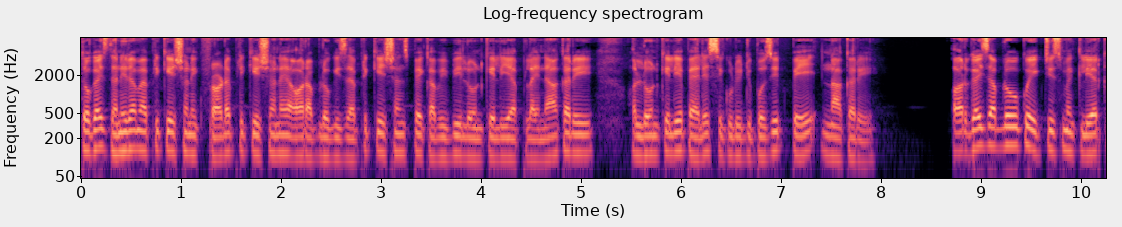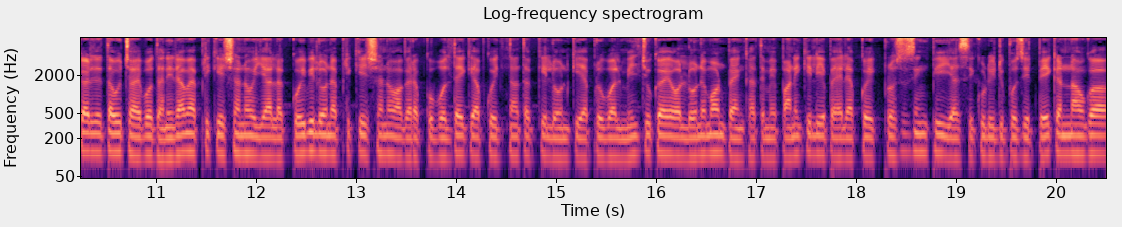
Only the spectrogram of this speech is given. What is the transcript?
तो गाइज़ धनीराम एप्लीकेशन एक फ्रॉड एप्लीकेशन है और आप लोग इस एप्लीकेशन पर कभी भी लोन के लिए अप्लाई ना करें और लोन के लिए पहले सिक्योरिटी डिपॉजिट पे ना करें। और गाइज़ आप लोगों को एक चीज़ मैं क्लियर कर देता हूँ, चाहे वो धनीराम एप्लीकेशन हो या अलग कोई भी लोन एप्लीकेशन हो, अगर आपको बोलता है कि आपको इतना तक की लोन की अप्रूवल मिल चुका है और लोन अमाउंट बैंक खाते में पाने के लिए पहले आपको एक प्रोसेसिंग फ़ी या सिक्योरिटी डिपॉजिट पे करना होगा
